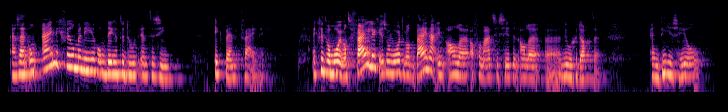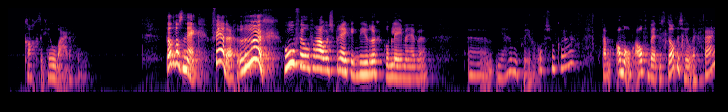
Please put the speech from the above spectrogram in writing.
Er zijn oneindig veel manieren om dingen te doen en te zien. Ik ben veilig. Ik vind het wel mooi, want veilig is een woord wat bijna in alle affirmaties zit, in alle uh, nieuwe gedachten. En die is heel krachtig, heel waardevol. Dat was nek. Verder, rug. Hoeveel vrouwen spreek ik die rugproblemen hebben? Uh, ja, moet ik me even opzoeken. Het staat allemaal op alfabet, dus dat is heel erg fijn.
